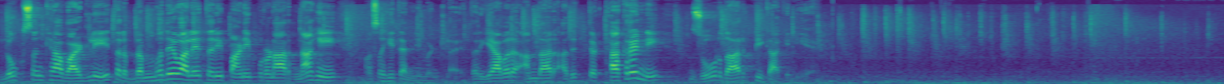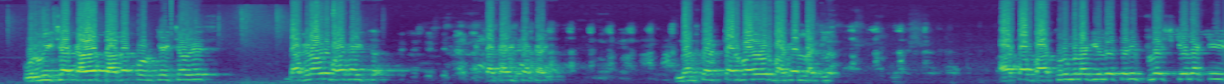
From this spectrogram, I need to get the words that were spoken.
लोकसंख्या वाढली तर ब्रह्मदेव आले तरी पाणी पुरणार नाही असंही त्यांनी म्हटलंय. तर यावर आमदार आदित्य ठाकरेंनी जोरदार टीका केली आहे. पूर्वीच्या काळात दादा कोंडकेच्या वेळेस दगडावर भागायचं. सकाळी सकाळी. नंतर टरबाळीवर भागायला लागलं. आता बाथरूमला गेलं तरी फ्लश केला की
